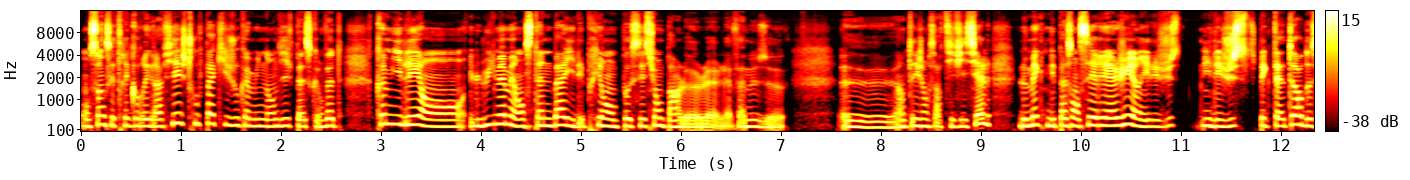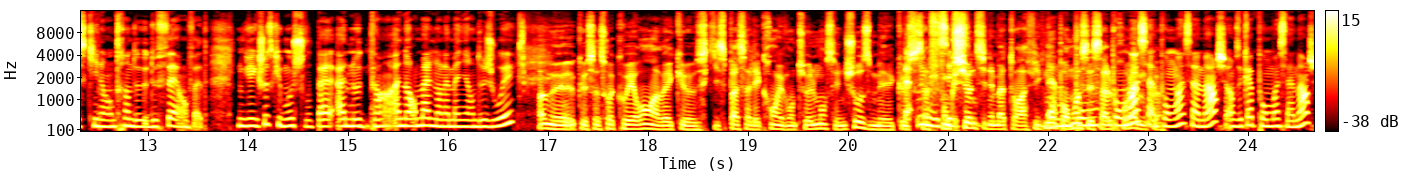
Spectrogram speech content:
on sent que c'est très chorégraphié. Je trouve pas qu'il joue comme une endive, parce qu'en fait, comme il est en lui-même est en stand-by, il est pris en possession par le- la, la fameuse euh, intelligence artificielle. Le mec n'est pas censé réagir, il est juste, il est juste spectateur de ce qu'il est en train de, de faire en fait. Donc quelque chose que moi je trouve pas ano- anormal dans la manière de jouer. Ah, mais que ça soit cohérent avec euh, ce qui se passe à l'écran éventuellement, c'est une chose, mais que Bah oui, ça mais fonctionne cinématographiquement, Bah, pour moi, c'est ça le pour problème. Moi, ça, quoi. pour moi, ça marche. En tout cas, pour moi, ça marche.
